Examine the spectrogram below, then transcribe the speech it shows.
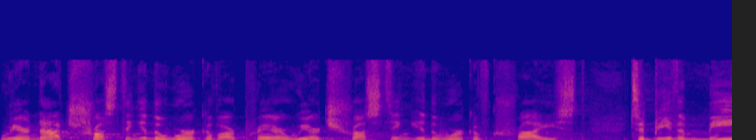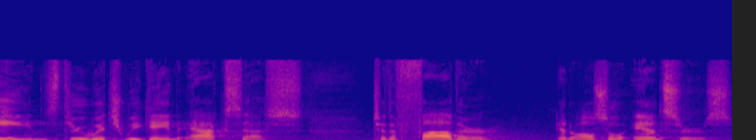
We are not trusting in the work of our prayer. We are trusting in the work of Christ to be the means through which we gain access to the Father and also answers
